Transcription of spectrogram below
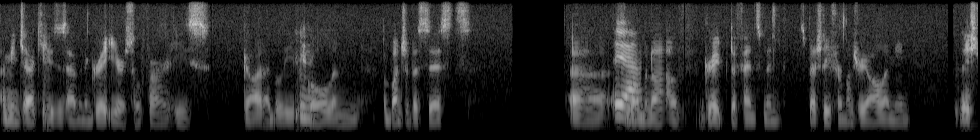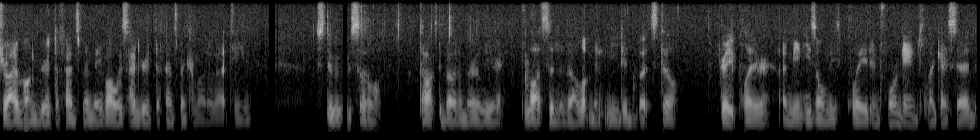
I mean, Jack Hughes is having a great year so far. He's got, I believe, a Mhm. goal and a bunch of assists. Uh, Yeah. Romanov, great defenseman, especially for Montreal. I mean, they strive on great defensemen. They've always had great defensemen come out of that team. Stützle, talked about him earlier. Lots of development needed, but still, great player. I mean, he's only played in four games, like I said.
